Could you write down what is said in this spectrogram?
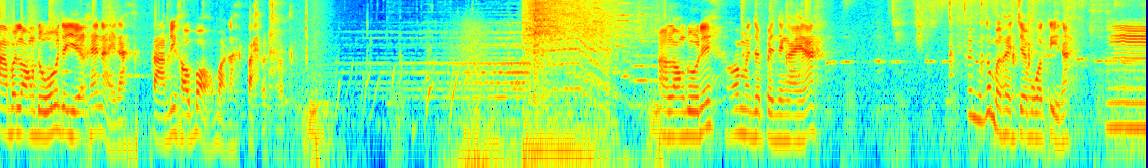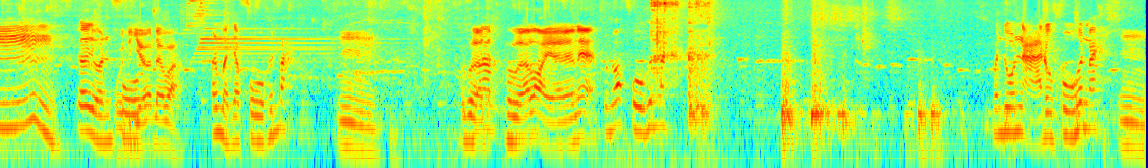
อะไปลองดูว่ามันจะเยอะแค่ไหนนะตามที่เขาบอกบอกนะไปนะครับอะลองดูนี่ว่ามันจะเป็นยังไงนะเฮ้ยมันก็เหมือนไข่เจียวปกตินะอืมเออเดี๋ยวมันอุ้ยฟูเยอะเลยว่ะมันเหมือนจะฟูขึ้นปะอืม เผื่อเผื่ออร่อยเลยนะเนี่ย คุณว่าฟูขึ้นไหมมันดูหนาดูฟูขึ้นไหมอืม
